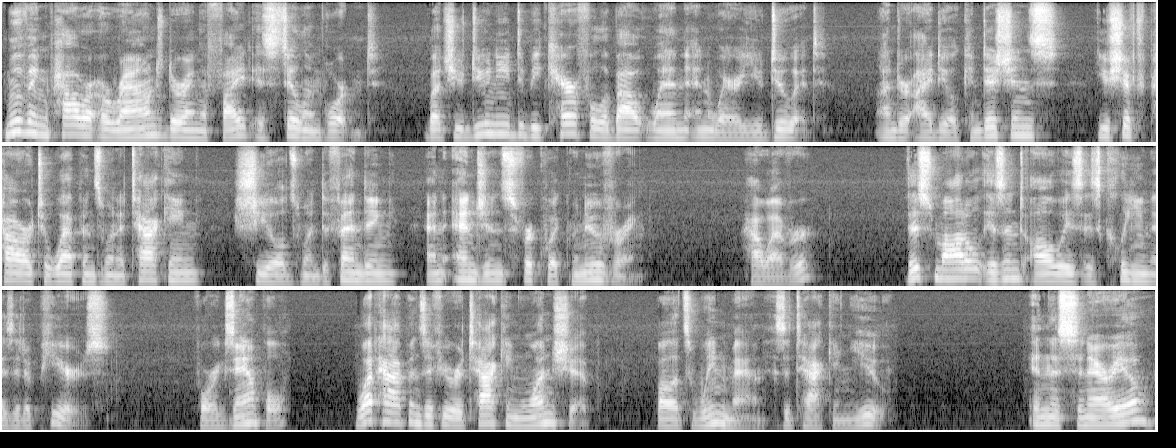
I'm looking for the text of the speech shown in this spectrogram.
Moving power around during a fight is still important, but you do need to be careful about when and where you do it. Under ideal conditions, you shift power to weapons when attacking, shields when defending, and engines for quick maneuvering. However, this model isn't always as clean as it appears. For example, what happens if you're attacking one ship while its wingman is attacking you? In this scenario,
